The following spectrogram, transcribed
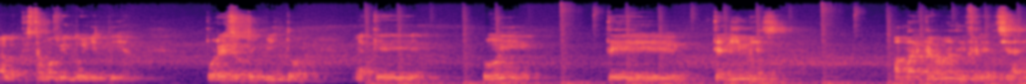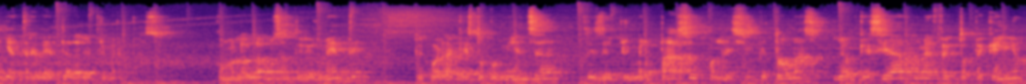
a lo que estamos viendo hoy en día. Por eso te invito a que hoy te, te animes a marcar una diferencia y atreverte a dar el primer paso. Como lo hablamos anteriormente, recuerda que esto comienza desde el primer paso con la decisión que tomas y aunque sea un efecto pequeño,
